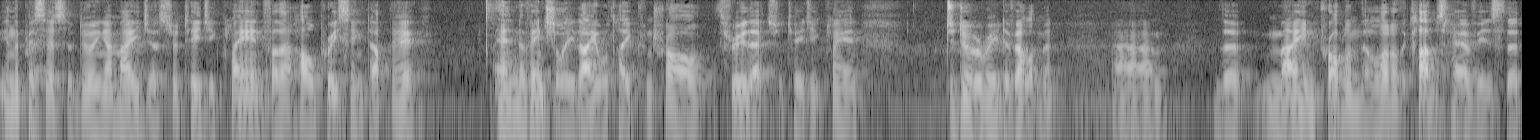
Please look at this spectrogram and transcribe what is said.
in the process of doing a major strategic plan for that whole precinct up there, and eventually they will take control through that strategic plan to do a redevelopment. Um, the main problem that a lot of the clubs have is that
